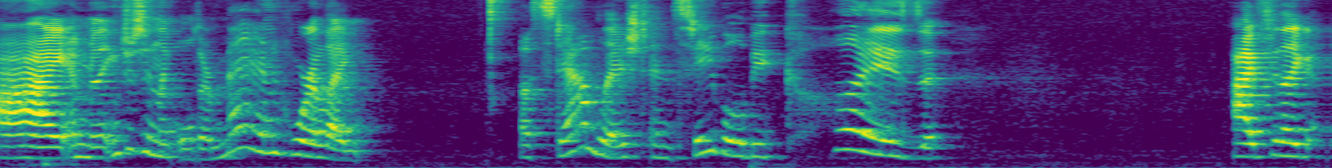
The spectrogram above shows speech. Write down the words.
I am really interested in like older men who are like established and stable because I feel like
